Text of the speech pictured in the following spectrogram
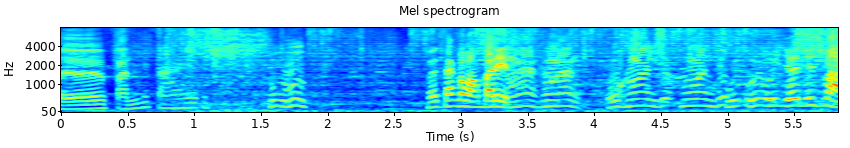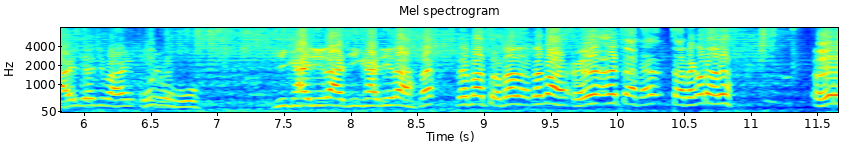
เออฟันไม่ตายอุ๊ยอุ๊ยเฮ้ยแซกระวังบาเลตข้างล่างข้างล่างโอ้ข้างล่างเยอะข้างล่างเยอะอุ้ยอุ้ยอุ้ยเยอะเยอะชิบหายเยอะชิบหายอุ้ยโอ้โหยิงใครดีล่ะยิงใครดีล่ะแซกได้ป่ะตัวนั้นอะได้ป่ะเออเออจัดนะจัดให้เขาได้นะเออ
